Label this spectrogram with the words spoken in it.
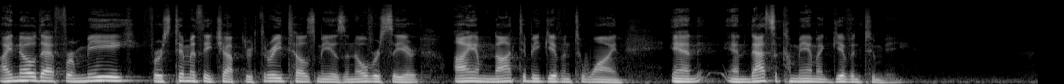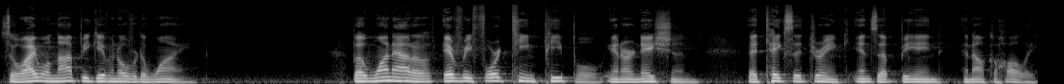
I know that for me, 1 Timothy chapter 3 tells me as an overseer, I am not to be given to wine. And, and that's a commandment given to me. So I will not be given over to wine. But one out of every 14 people in our nation that takes a drink ends up being an alcoholic.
